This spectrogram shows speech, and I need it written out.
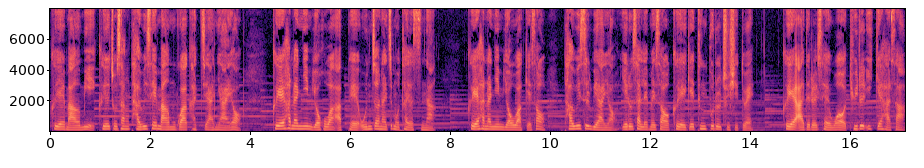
그의 마음이 그의 조상 다윗의 마음과 같지 아니하여 그의 하나님 여호와 앞에 온전하지 못하였으나 그의 하나님 여호와께서 다윗을 위하여 예루살렘에서 그에게 등불을 주시되 그의 아들을 세워 뒤를 잇게 하사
